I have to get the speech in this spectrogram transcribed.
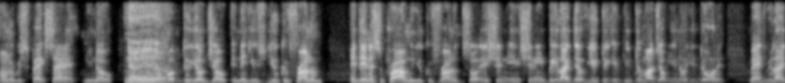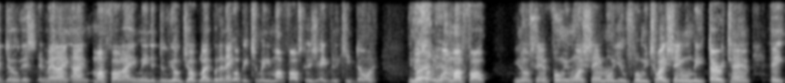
on the respect side, you know. Yeah, yeah. motherfucker do your joke and then you you confront them and then it's a problem when you confront them. So it shouldn't even shouldn't even be like that. If you do if you do my joke, you know you're doing it. Man, you be like, dude, this man, I ain't, I ain't my fault. I ain't mean to do your joke like, but it ain't gonna be too many of my faults because you ain't gonna keep doing it. You know, it's Right, only one of my fault. You know what I'm saying? Fool me once, shame on you. Fool me twice, shame on me. Third time, hey,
